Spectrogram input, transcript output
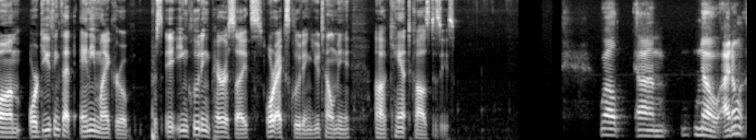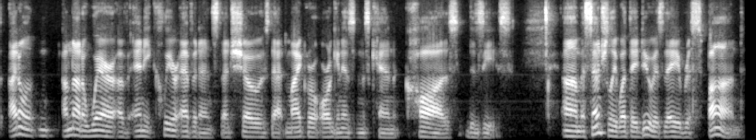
um, or do you think that any microbe including parasites or excluding, you tell me, uh, can't cause disease? Well, um, no, I don't. I don't. I'm not aware of any clear evidence that shows that microorganisms can cause disease. Um, essentially, what they do is they respond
